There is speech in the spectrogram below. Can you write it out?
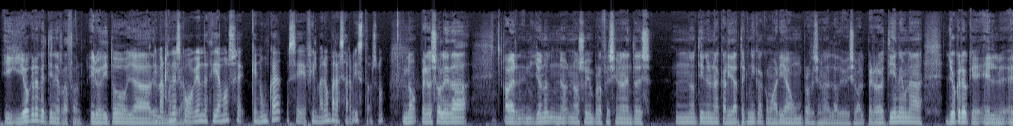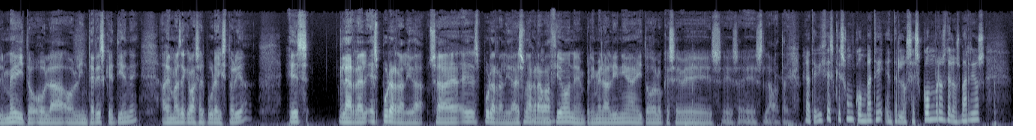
Y yo creo que tiene razón. Y lo editó ya de una Imágenes, manera- como bien decíamos, eh, que nunca se filmaron para ser vistos, ¿no? No, pero eso le da... A ver, yo no, no, no soy un profesional, entonces no tiene una calidad técnica como haría un profesional de audiovisual, pero tiene una... Yo creo que el, el mérito o, la, o el interés que tiene, además de que va a ser pura historia, es... La real, es pura realidad, o sea, es pura realidad. Es una grabación en primera línea y todo lo que se ve es, es, es la batalla. Fíjate, dices que es un combate entre los escombros de los barrios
